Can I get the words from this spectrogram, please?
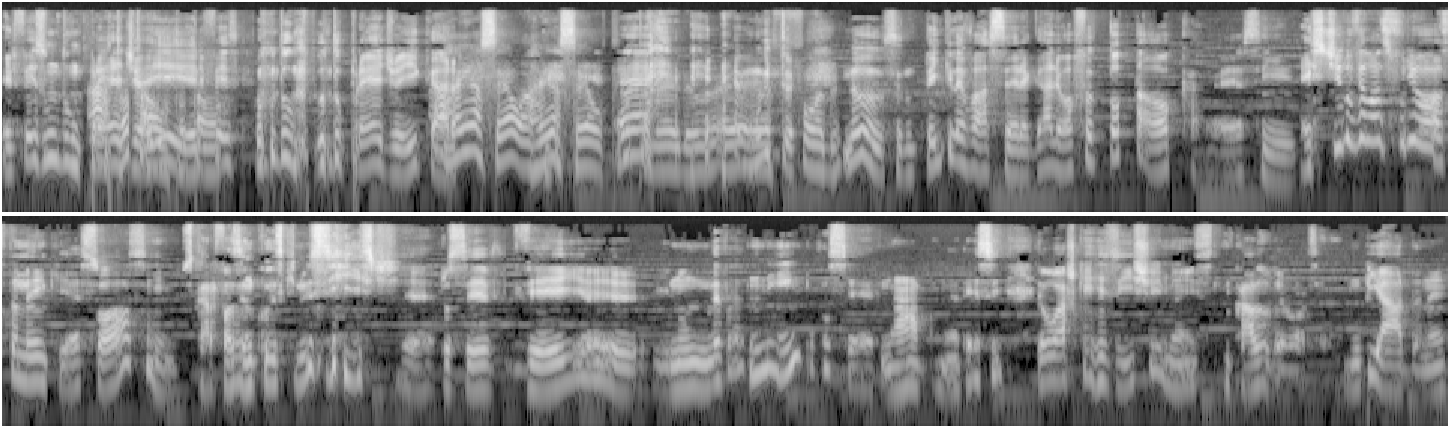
Ele fez um de um prédio total, aí, total. ele fez um do, um do prédio aí, cara. Arranha-céu, arranha-céu. Puta É, merda. É, é muito foda. Não, você não tem que levar a sério, é galhofa total, cara. É assim. É estilo Velozes Furiosos também, que é só assim, os caras fazendo coisas que não existem. É, pra você ver e, e não levar nem pra sério, nada, né? Esse, eu acho que resiste, mas no caso do Velozes, é uma piada, né?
